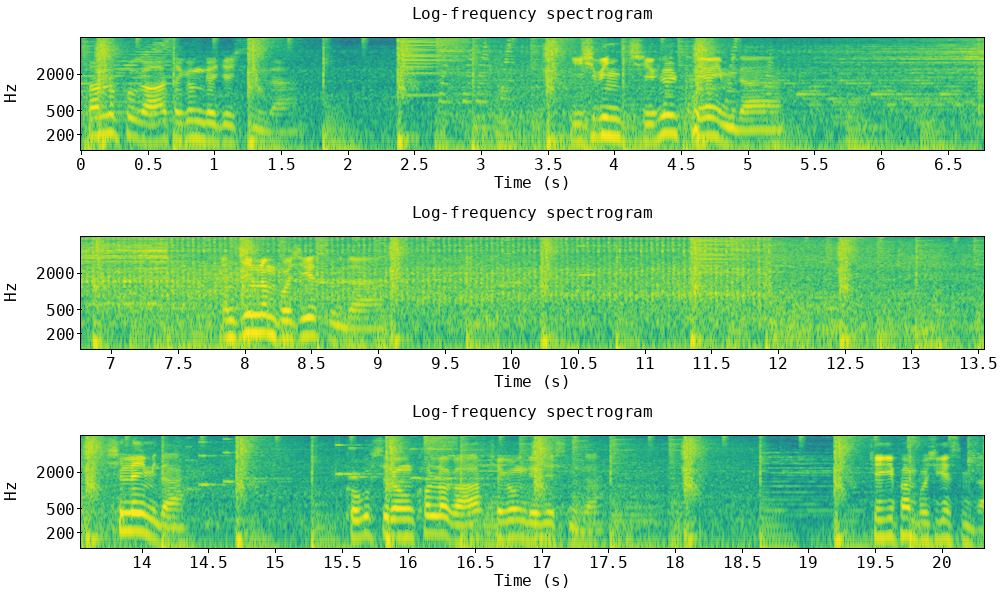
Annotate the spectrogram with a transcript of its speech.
선루프가 적용되어 있습니다. 20인치 휠 타이어입니다. 엔진룸 보시겠습니다. 실내입니다. 고급스러운 컬러가 적용되어 있습니다. 계기판 보시겠습니다.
